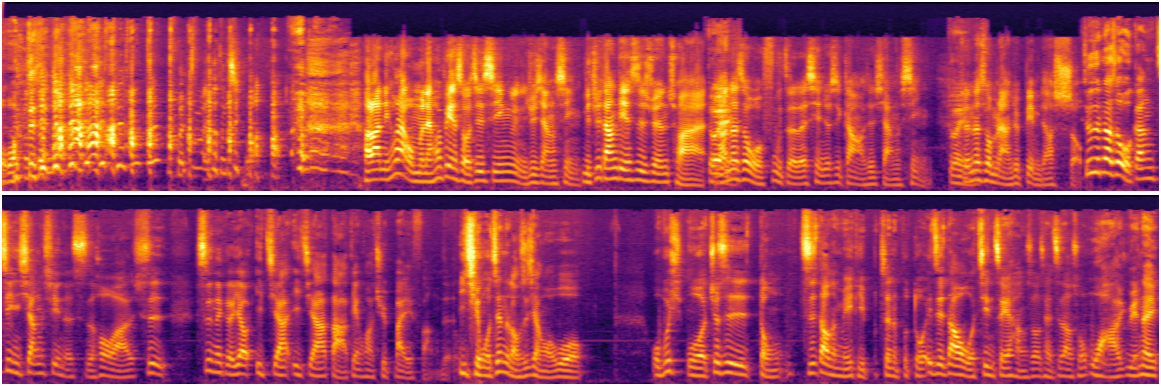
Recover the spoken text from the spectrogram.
娃。对对对，我去买充气娃娃。好了，你后来我们俩会变熟，其实是因为你去相信，你去当电视宣传，然后那时候我负责的线就是刚好是相信，对，所以那时候我们俩就变比较熟。就是那时候我刚进相信的时候啊，是是那个要一家一家打电话去拜访的。以前我真的老实讲哦，我我不我就是懂知道的媒体真的不多，一直到我进这一行的时候才知道说，哇，原来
